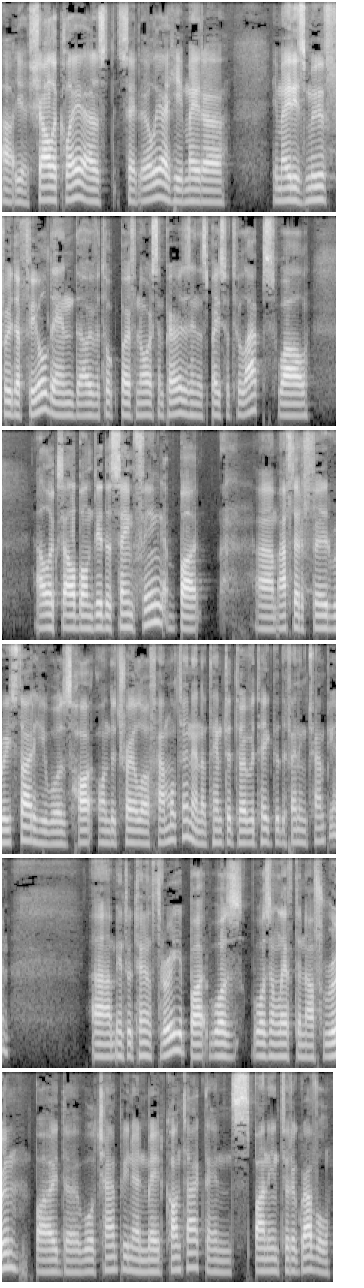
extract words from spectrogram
Uh, yeah, Charles Leclerc, as said earlier, he made a he made his move through the field and overtook both Norris and Perez in the space of two laps, while Alex Albon did the same thing, but um, after the third restart, he was hot on the trail of Hamilton and attempted to overtake the defending champion um, into turn three, but was wasn't left enough room by the world champion and made contact and spun into the gravel,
